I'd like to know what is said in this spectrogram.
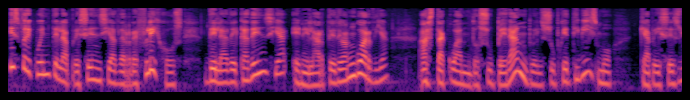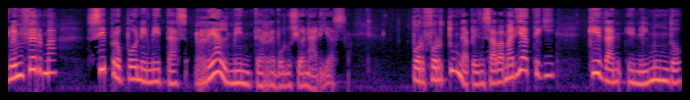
Es frecuente la presencia de reflejos de la decadencia en el arte de vanguardia, hasta cuando, superando el subjetivismo que a veces lo enferma, se propone metas realmente revolucionarias. Por fortuna, pensaba Mariátegui, quedan en el mundo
